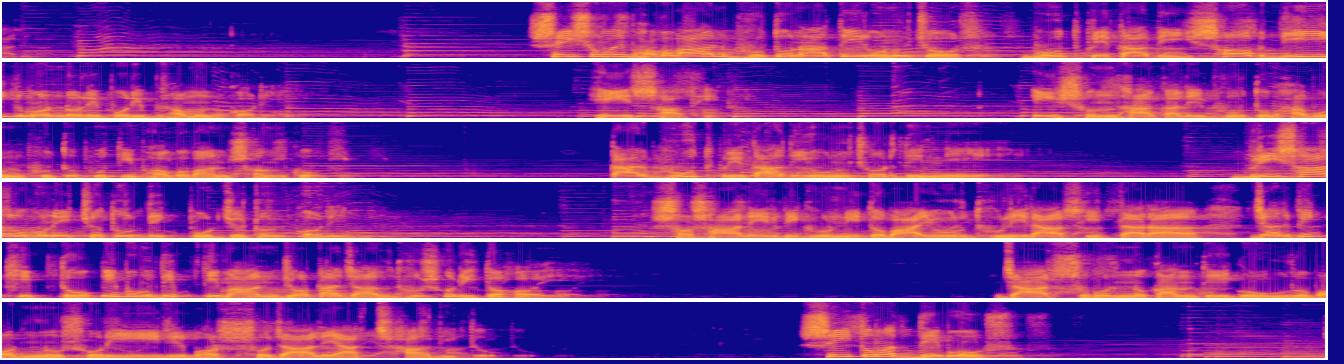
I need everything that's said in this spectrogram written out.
সেই সময় ভগবান ভূতনাথের অনুচর ভূত প্রেতাদি সব দিক মণ্ডলে পরিভ্রমণ করে। হে সাধী, এই সন্ধ্যাকালে ভূত ভাবুন ভূতপতি ভগবান শঙ্কর তার ভূত প্রেতাদি অনুচরদের নিয়ে। বৃষারোহণে চতুর্দিক পর্যটন করেন শ্মশানের বিঘূর্ণিত বায়ুর ধূলি রাশির দ্বারা যার বিক্ষিপ্ত এবং দীপ্তিমান জটাজাল ধূসরিত হয়। যার সুবর্ণকান্তি গৌরবর্ণ শরীর ভস্যজালে আচ্ছাদিত। সেই তোমার দেবর।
